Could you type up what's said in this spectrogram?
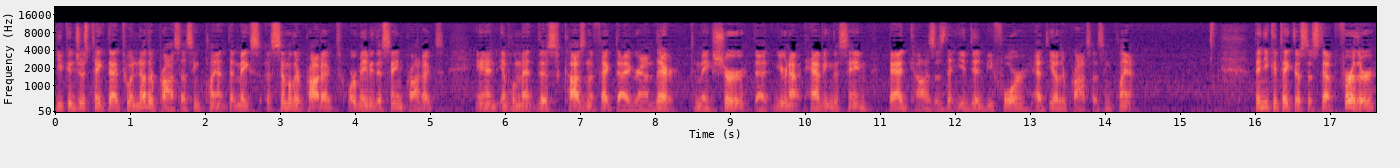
You can just take that to another processing plant that makes a similar product or maybe the same product and implement this cause and effect diagram there to make sure that you're not having the same bad causes that you did before at the other processing plant. Then you could take this a step further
